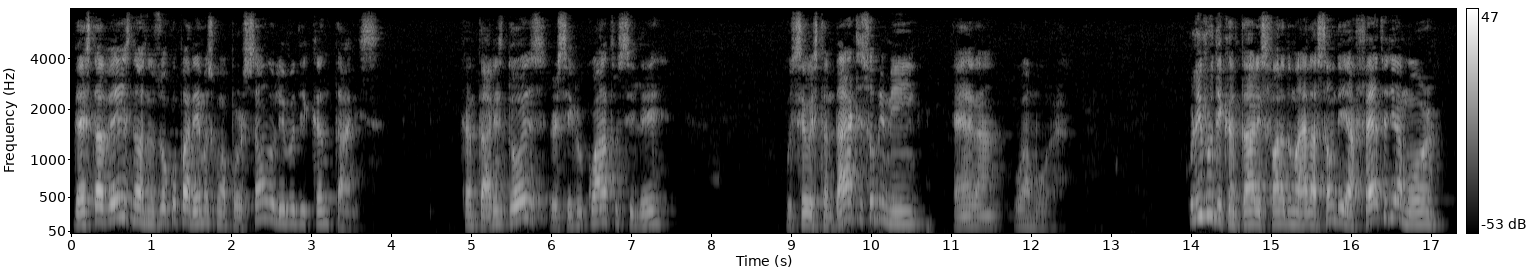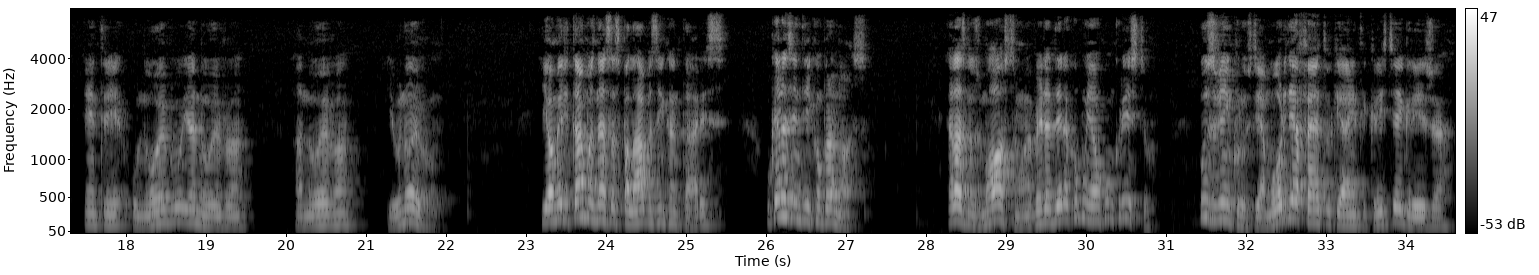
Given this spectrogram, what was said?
Desta vez, nós nos ocuparemos com uma porção do livro de Cantares. Cantares 2, versículo 4, se lê: O seu estandarte sobre mim era o amor. O livro de Cantares fala de uma relação de afeto e de amor entre o noivo e a noiva, a noiva e o noivo. E ao meditarmos nessas palavras em Cantares, o que elas indicam para nós? Elas nos mostram a verdadeira comunhão com Cristo, os vínculos de amor e de afeto que há entre Cristo e a Igreja,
